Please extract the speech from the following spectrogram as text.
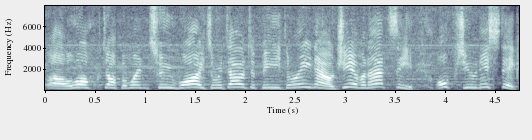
Uh, locked up and went too wide, so we're down to P3 now. Giovinazzi, opportunistic,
